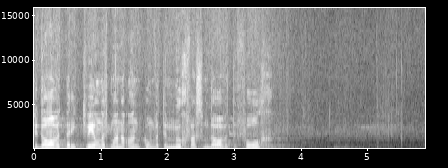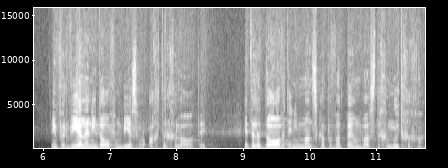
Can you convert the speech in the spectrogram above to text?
Toe Dawid by die 200 manne aankom wat te moeg was om Dawid te volg, en vir wie hulle in die dal van Besor agtergelaat het, het hulle Dawid en die manskappe wat by hom was te gemoed gegaan.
